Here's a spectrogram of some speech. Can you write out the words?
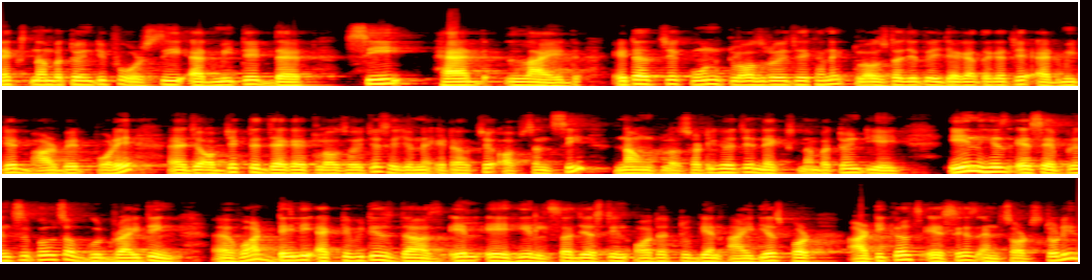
Next number twenty four she admitted that she had lied এটা হচ্ছে কোন ক্লজ রয়েছে এখানে? ক্লজটা যেহেতু এই জায়গাতে গেছে অ্যাডমিটেড ভার্বের পরে যে অবজেক্টের জায়গায় ক্লজ হয়েছে, সেই জন্য এটা হচ্ছে অপশান সি নাউন ক্লজ সঠিক হয়েছে। Next number twenty eight in his essay principles of good writing what daily activities does L A Hill suggest in order to gain ideas for articles essays and short stories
